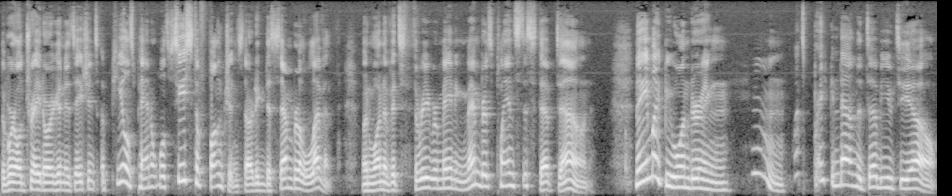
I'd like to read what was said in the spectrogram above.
The World Trade Organization's appeals panel will cease to function starting December 11th, when one of its three remaining members plans to step down. Now you might be wondering, hmm, what's breaking down the WTO?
